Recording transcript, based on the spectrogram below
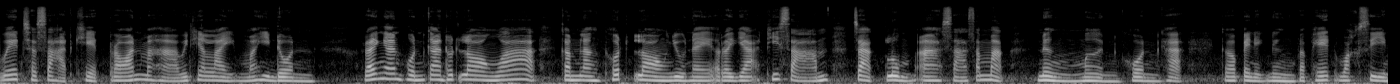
เวชศาสตร์เขตร้อนมหาวิทยาลัยมหิดลรายงานผลการทดลองว่ากำลังทดลองอยู่ในระยะที่ 3 จากกลุ่มอาสาสมัคร 10,000 คนค่ะ ก็เป็นอีกหนึ่งประเภทวัคซีน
